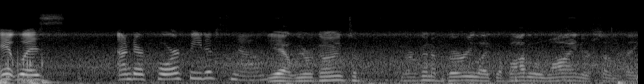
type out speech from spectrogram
It was under four feet of snow. Yeah, we were going to we were going to bury like a bottle of wine or something,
